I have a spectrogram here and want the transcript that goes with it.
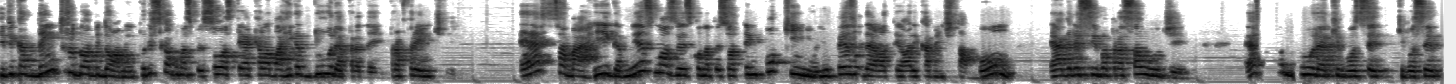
que fica dentro do abdômen. Por isso que algumas pessoas têm aquela barriga dura para dentro, para frente. Essa barriga, mesmo às vezes quando a pessoa tem pouquinho e o peso dela teoricamente está bom, é agressiva para a saúde. Essa gordura que você que você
